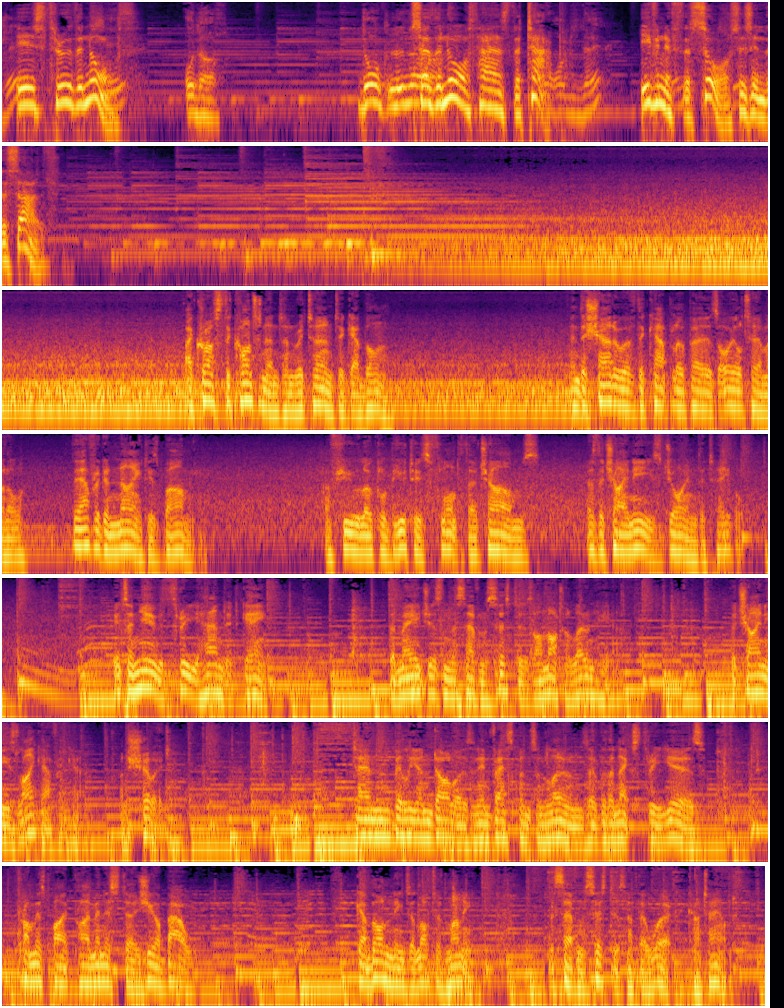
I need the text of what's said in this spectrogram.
is through the North. So the North has the tap, even if the source is in the South. I crossed the continent and returned to Gabon. In the shadow of the Cap Lopez oil terminal, the African night is balmy. A few local beauties flaunt their charms as the Chinese join the table. It's a new three-handed game. The Majors and the Seven Sisters are not alone here. The Chinese like Africa and show it. $10 billion in investments and loans over the next three years, promised by Prime Minister Jiabao. Gabon needs a lot of money, the Seven Sisters have their work cut out.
